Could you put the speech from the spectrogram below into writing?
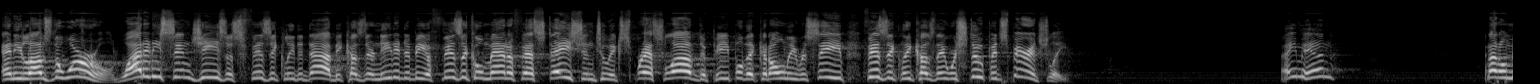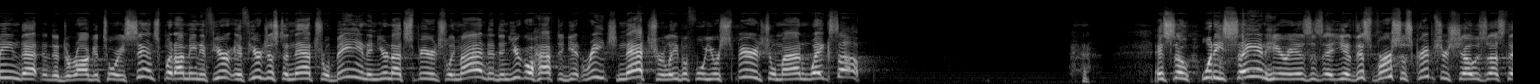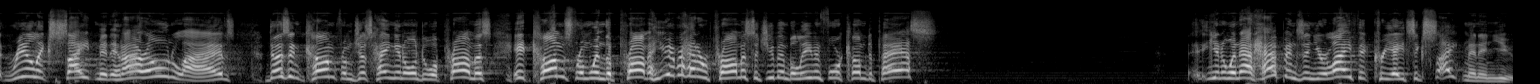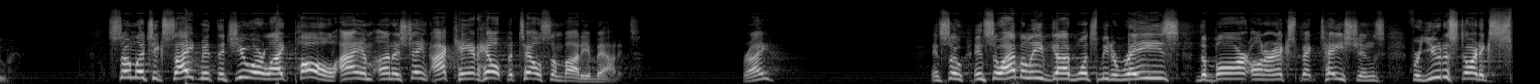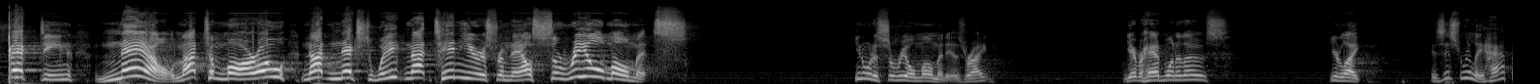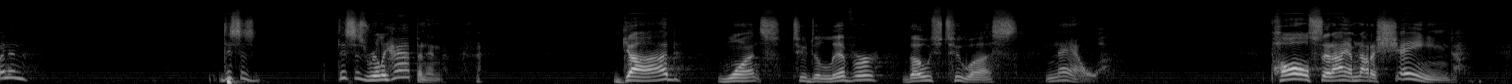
and He loves the world. Why did He send Jesus physically to die? Because there needed to be a physical manifestation to express love to people that could only receive physically because they were stupid spiritually. Amen. And I don't mean that in a derogatory sense, but I mean if you're if you're just a natural being and you're not spiritually minded, then you're gonna have to get reached naturally before your spiritual mind wakes up. and so what he's saying here is, is that you know, this verse of scripture shows us that real excitement in our own lives doesn't come from just hanging on to a promise. It comes from when the promise. Have you ever had a promise that you've been believing for come to pass? You know, when that happens in your life, it creates excitement in you. So much excitement that you are like Paul. I am unashamed. I can't help but tell somebody about it. Right? And so, and so I believe God wants me to raise the bar on our expectations for you to start expecting now, not tomorrow, not next week, not 10 years from now, surreal moments. You know what a surreal moment is, right? You ever had one of those? You're like, is this really happening? This is this is really happening. God wants to deliver those to us now. Paul said, I am not ashamed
